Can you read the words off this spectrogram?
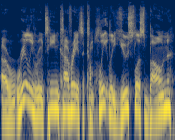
a really routine recovery. It's a completely useless bone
